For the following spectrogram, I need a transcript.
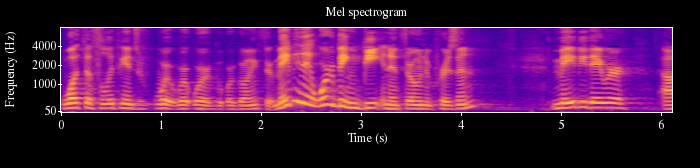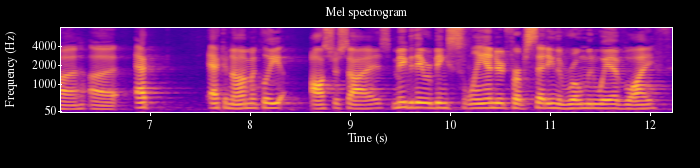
what the Philippians were, were, were going through. Maybe they were being beaten and thrown in prison. Maybe they were uh, uh, ec- economically ostracized. Maybe they were being slandered for upsetting the Roman way of life.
